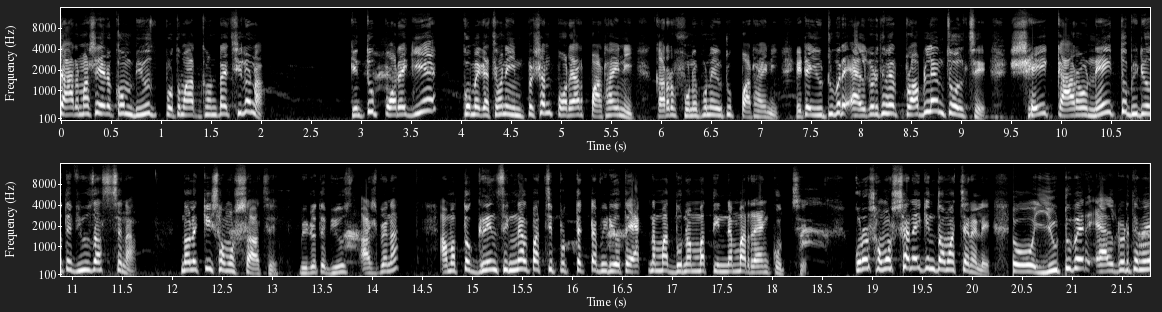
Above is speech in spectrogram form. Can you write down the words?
চার মাসে এরকম ভিউজ প্রথম আধ ঘন্টায় ছিল না। কিন্তু পরে গিয়ে কমে গেছে। মানে ইমপ্রেশন পরে আর পাঠায়নি। কারোর ফোনে ফোনে ইউটিউব পাঠায়নি। এটা ইউটিউবের অ্যালগোরিথমের প্রবলেম চলছে। সেই কারণেই তো ভিডিওতে ভিউজ আসছে না। নাহলে কী সমস্যা আছে? ভিডিওতে ভিউজ আসবে না। আমার তো গ্রিন সিগন্যাল পাচ্ছি প্রত্যেকটা ভিডিওতে এক নাম্বার, দু নাম্বার, তিন নাম্বার র্যাঙ্ক করছে। কোনো সমস্যা নেই কিন্তু আমার চ্যানেলে তো ইউটিউবের অ্যালগোরিথমে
